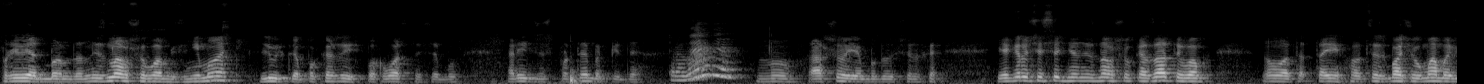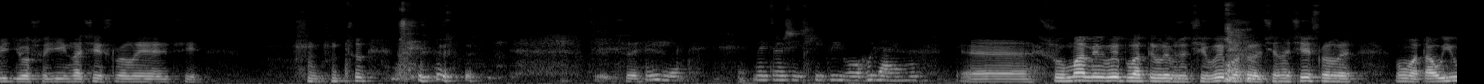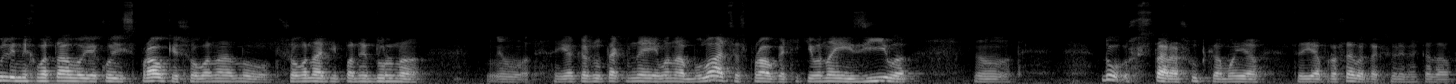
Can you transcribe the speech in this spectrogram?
Привіт, банда. Не знав, що вам знімати. Люлька, покажись, похвастайся, бо річ же ж про тебе піде. Про мене? Ну, а що я буду ще розказати? Я, коротше, сьогодні не знав, що казати вам. От, та й оце ж бачу у мами відео, що їй начислили ці. Привіт. Ми трошечки його гуляємо. е, що мамі виплатили вже, чи виплатили, чи начислили. От, а у Юлі не хватало якоїсь справки, що вона, ну, що вона типа не дурна. От. Я кажу, так в неї вона була ця справка, тільки вона її з'їла. От. Ну, стара шутка моя, це я про себе так все время казав.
